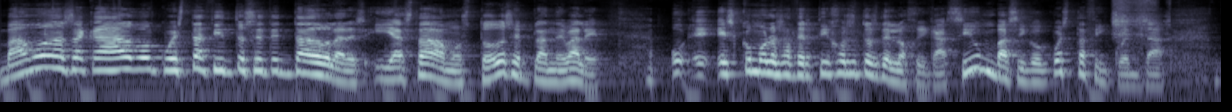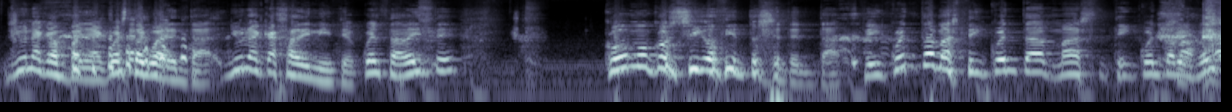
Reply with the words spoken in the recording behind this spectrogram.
Vamos a sacar algo, cuesta 170 dólares. Y ya estábamos todos en plan de, vale, e, es como los acertijos estos de lógica. Si un básico cuesta 50 y una campaña cuesta 40 y una caja de inicio cuesta 20, ¿Cómo consigo 170? ¿50 más 50 más 50 más 20?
